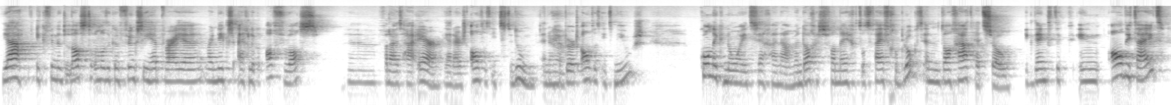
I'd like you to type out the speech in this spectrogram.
ja, ik vind het lastig omdat ik een functie heb waar, je, waar niks eigenlijk af was vanuit HR. Ja, daar is altijd iets te doen en er Ja. gebeurt altijd iets nieuws. Kon ik nooit zeggen, nou, mijn dag is van 9 tot 5 geblokt en dan gaat het zo. Ik denk dat ik in al die tijd,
